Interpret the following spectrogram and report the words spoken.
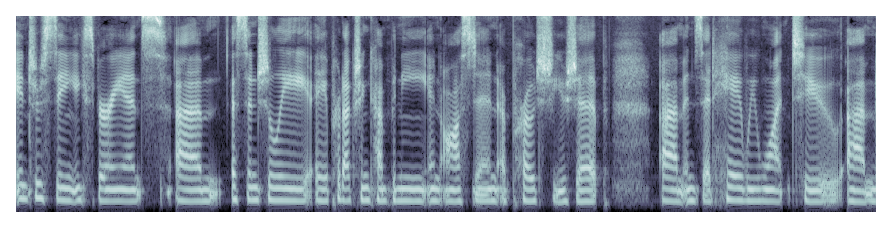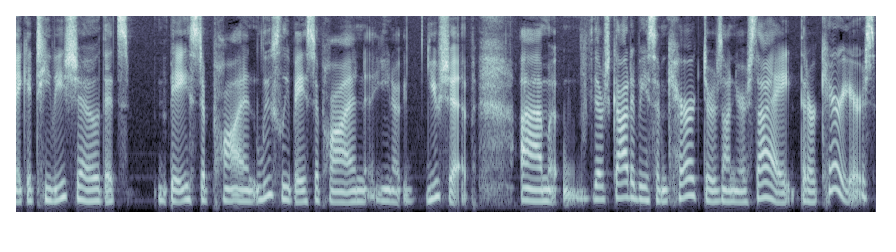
interesting experience. Um, essentially, a production company in Austin approached UShip um, and said, "Hey, we want to um, make a TV show that's." based upon loosely based upon you know UShip. Um, there's got to be some characters on your site that are carriers,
